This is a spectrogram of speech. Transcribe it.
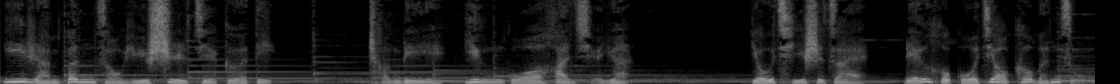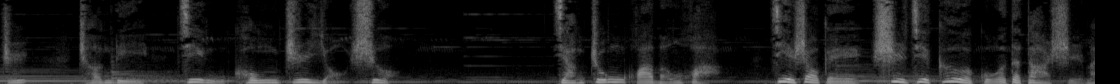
依然奔走于世界各地，成立英国汉学院，尤其是在。联合国教科文组织成立净空之友社，将中华文化介绍给世界各国的大使们，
